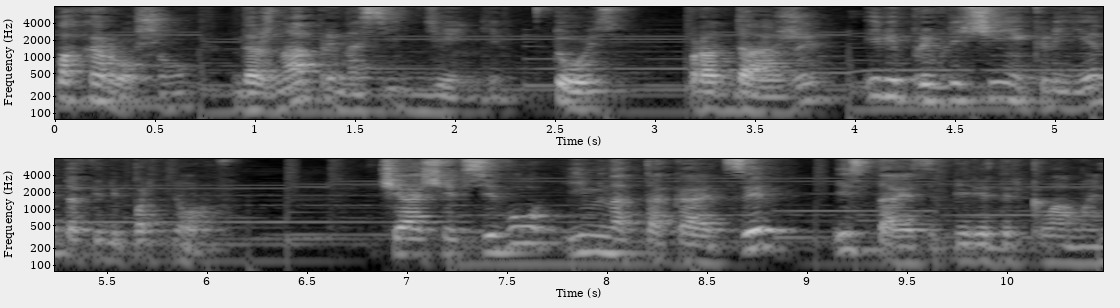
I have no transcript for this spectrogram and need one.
по-хорошему должна приносить деньги. То есть продажи или привлечение клиентов или партнеров. Чаще всего именно такая цель и ставится перед рекламой.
